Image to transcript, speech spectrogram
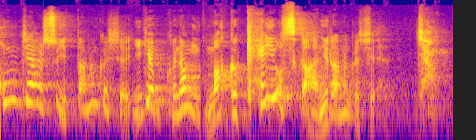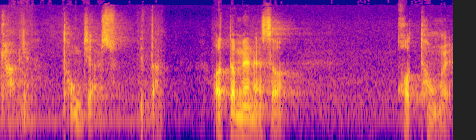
통제할 수 있다는 것이에요. 이게 그냥 막 그 케이오스가 아니라는 것이에요. 정교하게 통제할 수 있다. 어떤 면에서 고통을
